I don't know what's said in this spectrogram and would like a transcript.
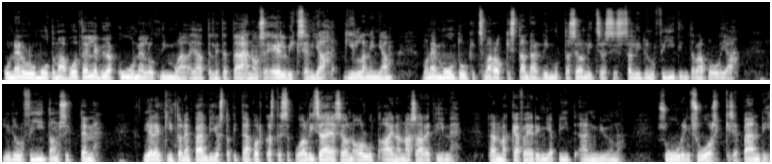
kun en ollut muutama vuoteen levyä kuunnellut, niin mä ajattelin, että tämähän on se Elviksen ja Gillanin ja monen muun tulkitsema rockistandardi, mutta se on itse asiassa Little Feet in Trouble ja Little Feet on sitten mielenkiintoinen bändi, josta pitää podcastissa puhua lisää ja se on ollut aina Nasaretin, Dan McCafferin ja Pete Agnewn suurin suosikki se bändi.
